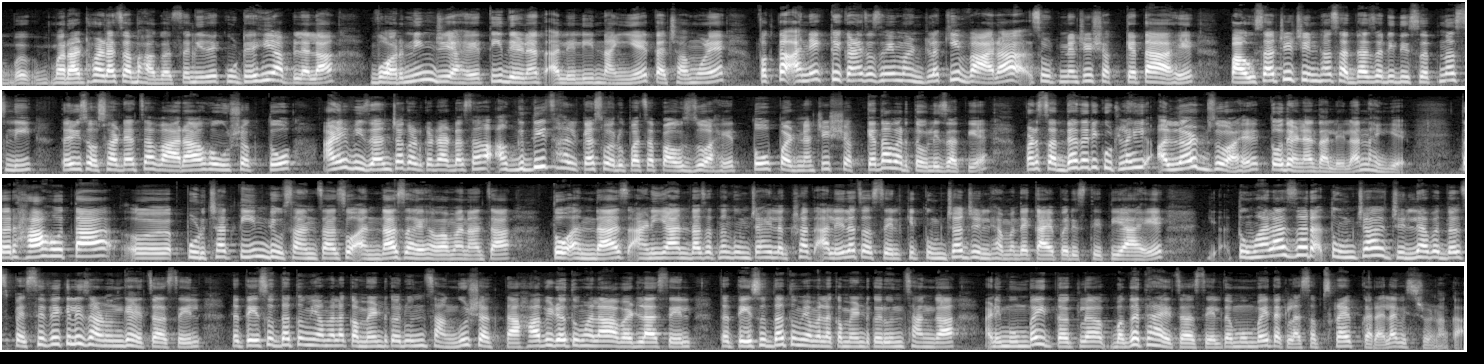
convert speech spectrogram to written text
ब- मराठवाड्याचा भाग असेल इथे कुठेही आपल्याला वॉर्निंग जी आहे ती देण्यात आलेली नाहीये. त्याच्यामुळे फक्त अनेक ठिकाणी जसं मी म्हटलं की वारा सुटण्याची शक्यता आहे. पावसाची चिन्ह सध्या जरी दिसत नसली तरी सोसाट्याचा वारा होऊ शकतो आणि विजांच्या कडकडाटासह अगदीच हलक्या स्वरूपाचा पाऊस जो आहे तो पडण्याची शक्यता वर्तवली जाते पण सध्या तरी कुठलाही अलर्ट जो आहे तो देण्यात आलेला नाहीये. तर हा होता पुढच्या तीन दिवसांचा जो अंदाज आहे हवामानाचा. तो अंदाज आणि या अंदाजातून तुमच्या हे लक्षात आलेलंच असेल की तुमच्या जिल्ह्यामध्ये काय परिस्थिती आहे. तुम्हाला जर तुमच्या जिल्ह्याबद्दल स्पेसिफिकली जाणून घ्यायचं असेल तर ते सुद्धा तुम्ही आम्हाला कमेंट करून सांगू शकता. हा व्हिडिओ तुम्हाला आवडला असेल तर ते सुद्धा तुम्ही आम्हाला कमेंट करून सांगा. आणि मुंबई तकला बघत राहायचं असेल तर मुंबई तकला सबस्क्राईब करायला विसरू नका.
